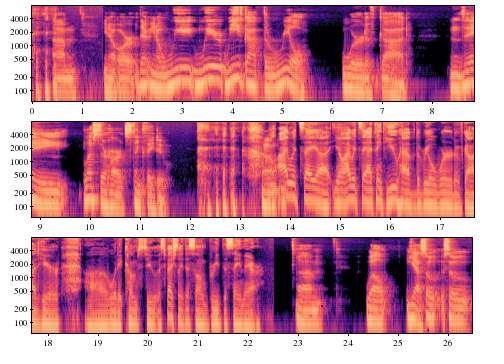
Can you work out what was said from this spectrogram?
um, you know, or there, you know, we we're we've got the real word of God. They bless their hearts think they do. well, um, I would say, uh, you know, I would say I think you have the real word of God here uh, when it comes to, especially this song, "Breathe the Same Air." Um, well, yeah. So, so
